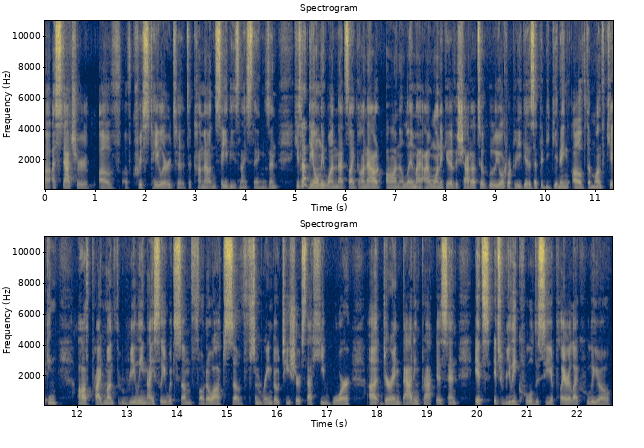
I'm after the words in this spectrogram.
uh, a stature of of Chris Taylor to to come out and say these nice things. And he's not the only one that's like gone out on a limb. I, I want to give a shout out to Julio Rodriguez at the beginning of the month, kicking off Pride Month really nicely with some photo ops of some rainbow T-shirts that he wore uh, during batting practice, and it's it's really cool to see a player like Julio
